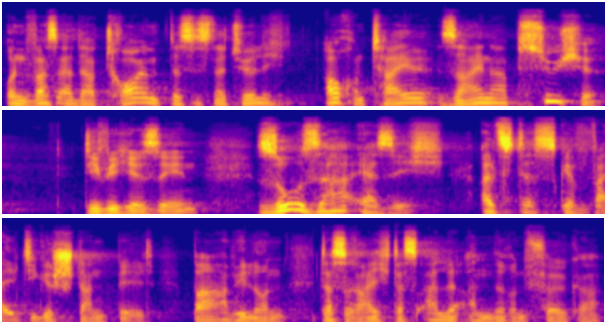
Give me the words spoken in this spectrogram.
Und was er da träumt, das ist natürlich auch ein Teil seiner Psyche, die wir hier sehen. So sah er sich als das gewaltige Standbild Babylon, das Reich, das alle anderen Völker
